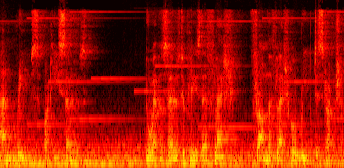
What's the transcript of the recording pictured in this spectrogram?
Man reaps what he sows. Whoever sows to please their flesh, from the flesh will reap destruction.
